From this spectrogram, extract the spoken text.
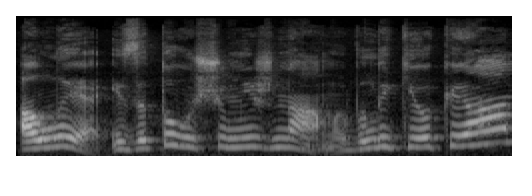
Але із-за того, що між нами Великий океан,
